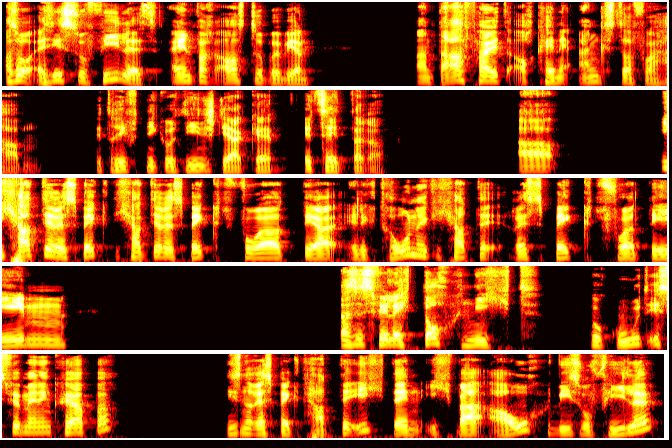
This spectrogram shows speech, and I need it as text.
Also es ist so vieles einfach auszuprobieren. Man darf halt auch keine Angst davor haben. Betrifft Nikotinstärke etc. Äh, ich hatte Respekt, ich hatte Respekt vor der Elektronik, ich hatte Respekt vor dem, dass es vielleicht doch nicht so gut ist für meinen Körper. Diesen Respekt hatte ich, denn ich war auch, wie so viele,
